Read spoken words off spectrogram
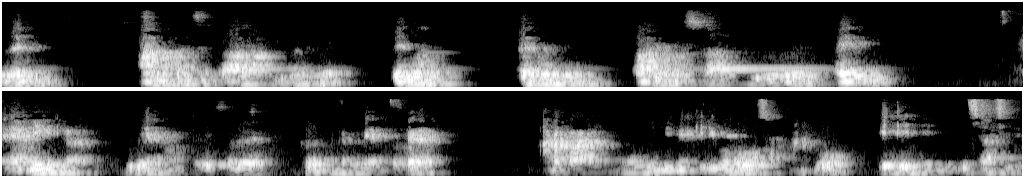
වෙන්නේ. ආනාපානසති භාවනාව පිළිබඳව දැනුවත් කරන්නේ ආර්ය නමස්කාර පිළිබඳව අයදී. මේක ටික දුර යනකොට ඉස්සල කරන කරගෙන යනකොට ආනාපාන නිදිමේ කිලිවෝ සම්මනෝ එතෙන්නේ විශ්වාසිය.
